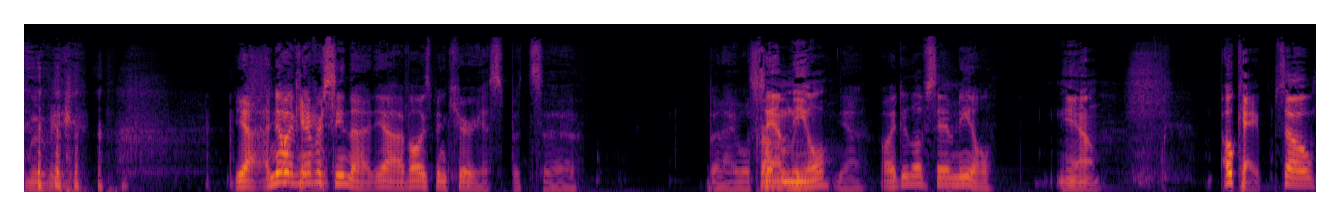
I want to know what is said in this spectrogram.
movie. Yeah, no, I've never seen that. Yeah, I've always been curious, but uh, but I will. Sam probably- Neill? Yeah. Oh, I do love Sam Neill. Yeah. Okay, so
